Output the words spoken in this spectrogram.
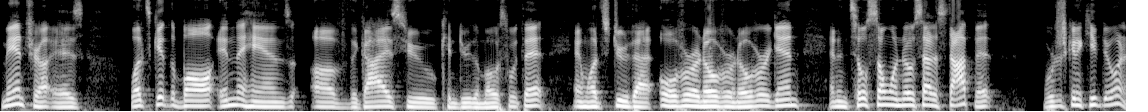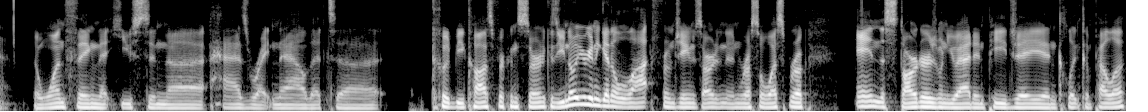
mantra is let's get the ball in the hands of the guys who can do the most with it and let's do that over and over and over again. And until someone knows how to stop it, we're just gonna keep doing it. The one thing that Houston uh, has right now that uh, could be cause for concern because you know you're going to get a lot from James Harden and Russell Westbrook and the starters when you add in PJ and Clint Capela.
